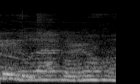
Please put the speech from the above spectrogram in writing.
you like a rose.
